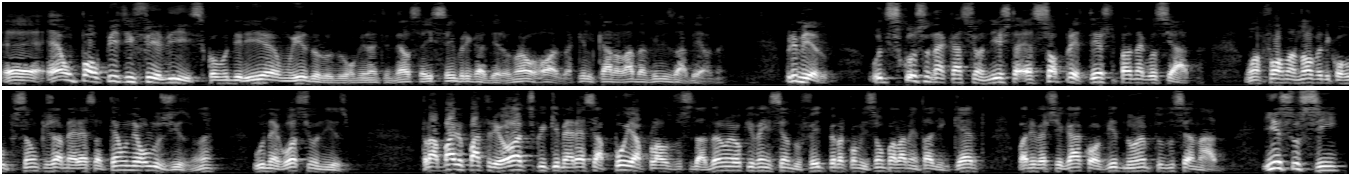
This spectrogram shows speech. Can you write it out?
É, é, um palpite infeliz, como diria um ídolo do Almirante Nelson, aí sem brincadeira, não é o Rosa, aquele cara lá da Vila Isabel. Né? Primeiro, o discurso negacionista é só pretexto para negociata, uma forma nova de corrupção que já merece até um neologismo, né? o negocionismo. Trabalho patriótico e que merece apoio e aplauso do cidadão é o que vem sendo feito pela Comissão Parlamentar de Inquérito para investigar a Covid no âmbito do Senado. Isso sim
